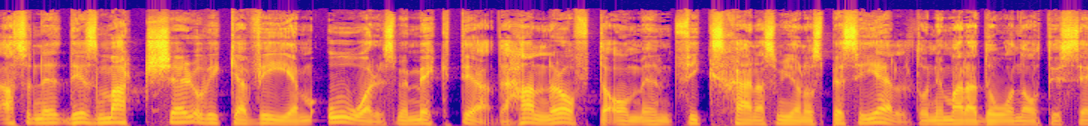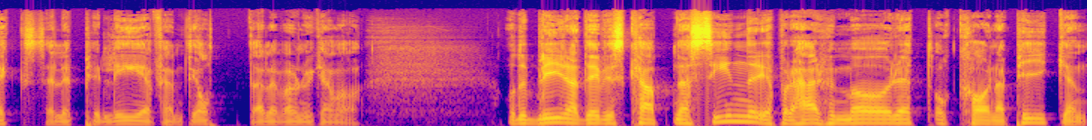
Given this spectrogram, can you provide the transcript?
alltså dels matcher och vilka VM-år som är mäktiga. Det handlar ofta om en fixstjärna som gör något speciellt. Om det är Maradona 86 eller Pelé 58 eller vad det nu kan vara. Och det blir den här Davis Cup när Sinner är på det här humöret och har den här piken.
